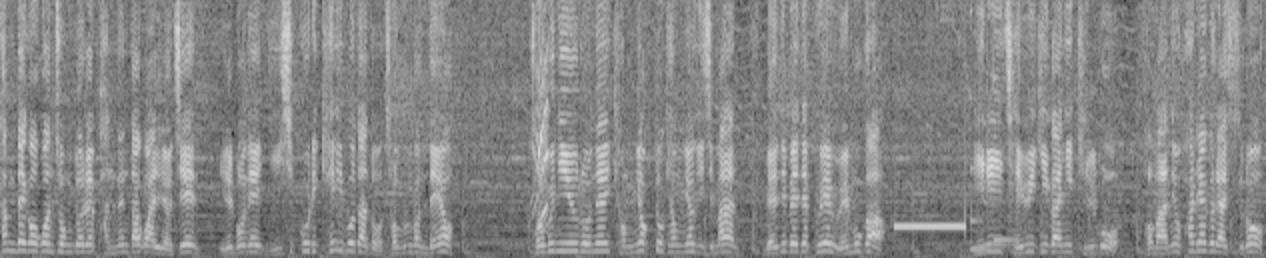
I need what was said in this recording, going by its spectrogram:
300억 원 정도를 받는다고 알려진 일본의 니시코리 K보다도 적은 건데요. 적은 이유로는 경력도 경력이지만 메드베데프의 외모가 1위 재위 기간이 길고 더 많은 활약을 할수록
